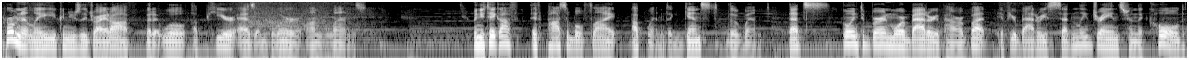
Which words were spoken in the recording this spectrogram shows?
permanently, you can usually dry it off, but it will appear as a blur on the lens. When you take off, if possible, fly upwind against the wind. That's going to burn more battery power, but if your battery suddenly drains from the cold,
